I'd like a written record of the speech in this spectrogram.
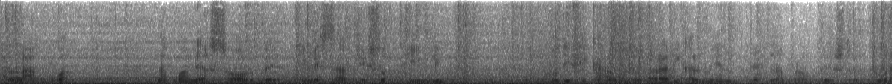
all'acqua, la quale assorbe i messaggi sottili modificando radicalmente la propria struttura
